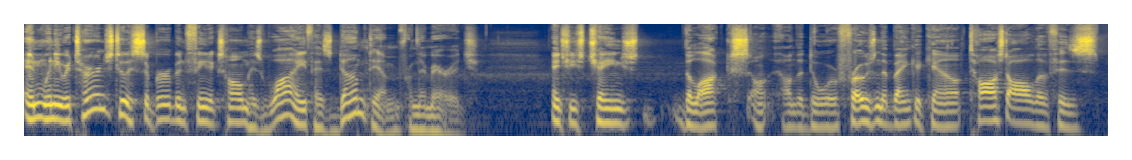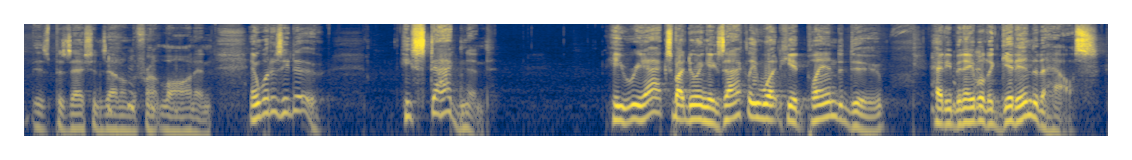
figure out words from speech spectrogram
And when he returns to his suburban Phoenix home, his wife has dumped him from their marriage and she's changed the locks on, on, the door, frozen the bank account, tossed all of his his possessions out on the front lawn, and and what does he do? He's stagnant. He reacts by doing exactly what he had planned to do had he been able to get into the house.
